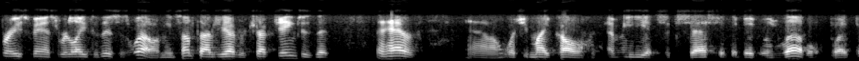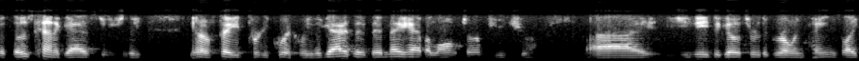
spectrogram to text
Braves fans to relate to this as well. I mean, sometimes you have your Chuck Jameses that that have, you know, what you might call immediate success at the big league level, but but those kind of guys usually, you know, fade pretty quickly. The guys that, that may have a long-term future, uh, you need to go through the growing pains like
